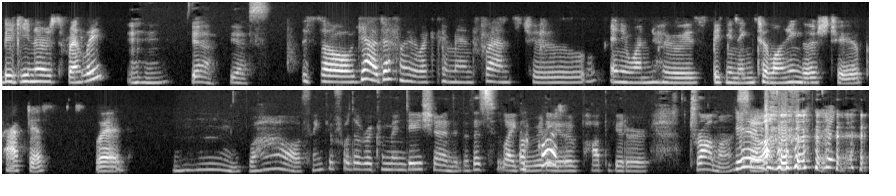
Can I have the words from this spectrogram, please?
beginners friendly. Mm-hmm. Yeah. Yes. So yeah, definitely recommend Friends to anyone who is beginning to learn English to practice with. Mm, wow, thank you for the recommendation. That's like of really course. a popular drama. Yeah. So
